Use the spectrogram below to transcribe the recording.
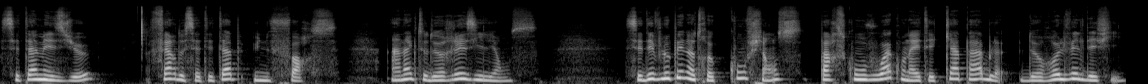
c'est à mes yeux faire de cette étape une force, un acte de résilience. C'est développer notre confiance parce qu'on voit qu'on a été capable de relever le défi.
